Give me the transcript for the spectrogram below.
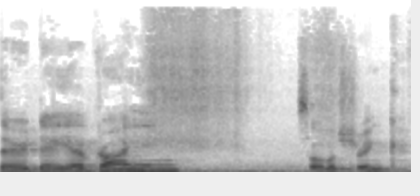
Third day of drying. So much shrink.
